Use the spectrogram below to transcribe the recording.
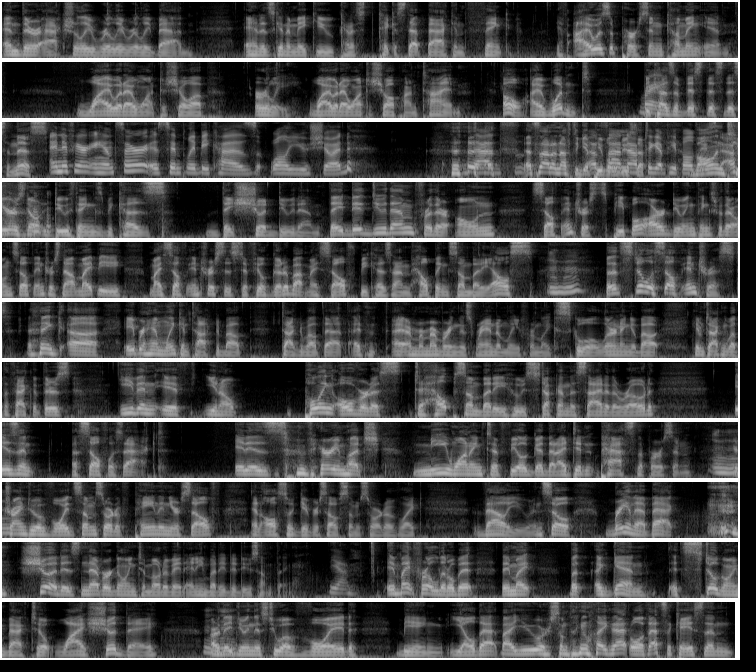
and they're actually really really bad and it's going to make you kind of take a step back and think if i was a person coming in why would i want to show up early why would i want to show up on time oh i wouldn't because Right. of this this this and this And if your answer is simply because, well, you should, that's that's not enough to get people to do enough stuff. to get people to do stuff. volunteers don't do things because they should do them. They did do them for their own self-interests. People are doing things for their own self-interest. Now it might be my self-interest is to feel good about myself because i'm helping somebody else mm-hmm. but it's still a self-interest. I think uh, abraham lincoln talked about talked about that. I th- i'm remembering this randomly from like school learning about him talking about the fact that there's even if you know pulling over to to help somebody who's stuck on the side of the road isn't a selfless act. It is very much me wanting to feel good that I didn't pass the person. You're mm-hmm. trying to avoid some sort of pain in yourself and also give yourself some sort of like value. And so bringing that back, should is never going to motivate anybody to do something yeah. it might for a little bit they might but again it's still going back to why should they are they mm-hmm. doing this to avoid being yelled at by you or something like that well if that's the case then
